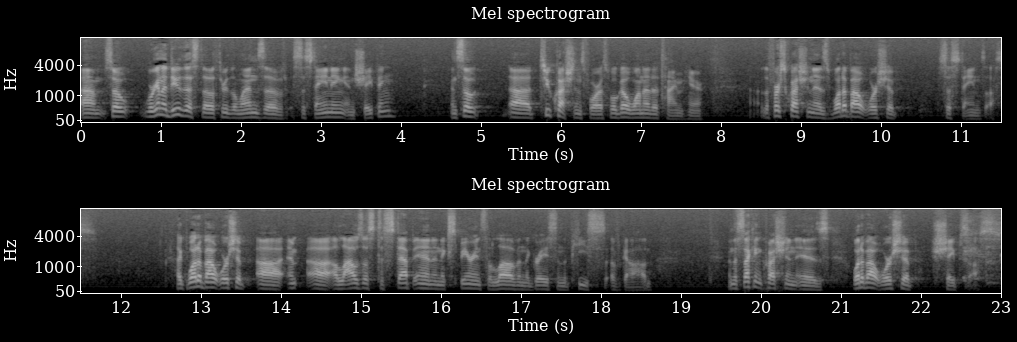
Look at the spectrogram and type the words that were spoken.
Um, so we're going to do this, though, through the lens of sustaining and shaping. And so, uh, two questions for us. We'll go one at a time here. The first question is what about worship sustains us? Like, what about worship uh, uh, allows us to step in and experience the love and the grace and the peace of God? And the second question is what about worship shapes us?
